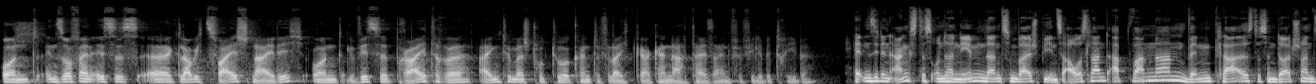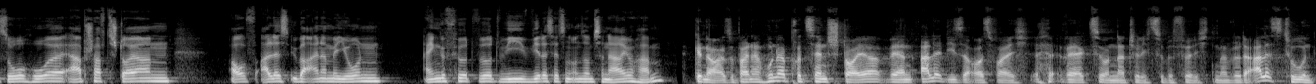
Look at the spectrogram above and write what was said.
Und insofern ist es, äh, glaube ich, zweischneidig und gewisse breitere Eigentümerstruktur könnte vielleicht gar kein Nachteil sein für viele Betriebe. Hätten Sie denn Angst, dass Unternehmen dann zum Beispiel ins Ausland abwandern, wenn klar ist, dass in Deutschland so hohe Erbschaftssteuern auf alles über einer Million eingeführt wird, wie wir das jetzt in unserem Szenario haben? Genau, also bei einer 100% Steuer wären alle diese Ausweichreaktionen natürlich zu befürchten. Man würde alles tun,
